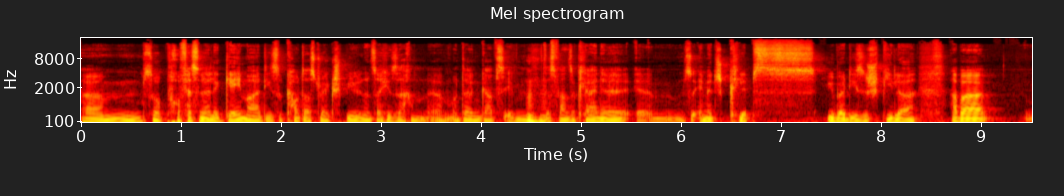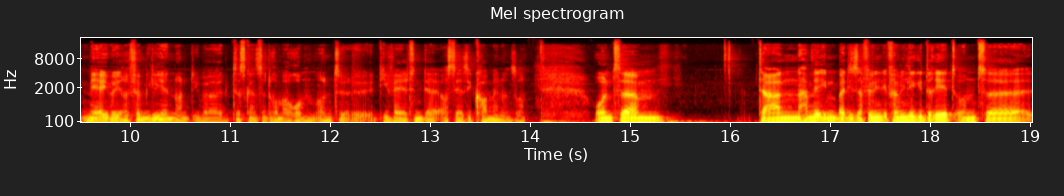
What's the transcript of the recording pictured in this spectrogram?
ähm, so professionelle Gamer, die so Counter-Strike spielen und solche Sachen. Ähm, und dann gab es eben, mhm. das waren so kleine so Image-Clips über diese Spieler, aber mehr über ihre Familien und über das Ganze drumherum und äh, die Welten, der, aus der sie kommen und so. Und ähm, dann haben wir eben bei dieser Familie, Familie gedreht und äh,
